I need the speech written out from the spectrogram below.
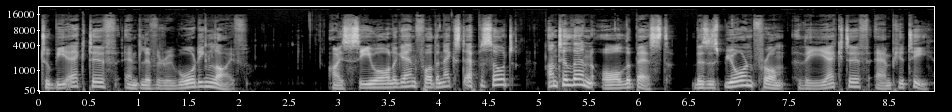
to be active and live a rewarding life. I see you all again for the next episode. Until then, all the best. This is Bjoern from The Active Amputee.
